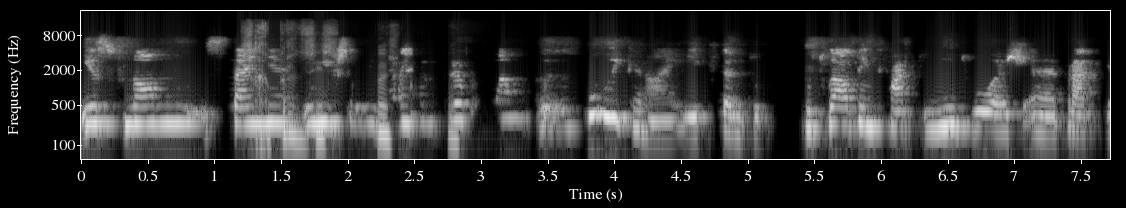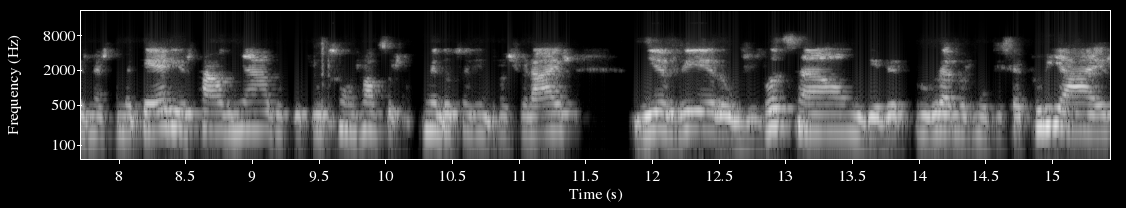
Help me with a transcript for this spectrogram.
esse fenómeno se tenha universalizado em preocupação uh, pública, não é? E, portanto, Portugal tem, de facto, muito boas uh, práticas nesta matéria, está alinhado com aquilo que são as nossas recomendações internacionais, de haver legislação, de haver programas multissetoriais,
